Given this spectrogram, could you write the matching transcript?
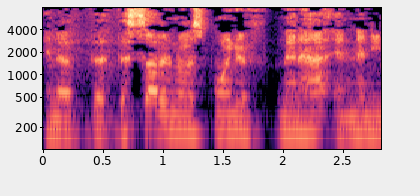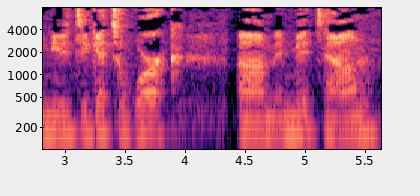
in a, the, the southernmost point of Manhattan and you needed to get to work, um, in Midtown,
